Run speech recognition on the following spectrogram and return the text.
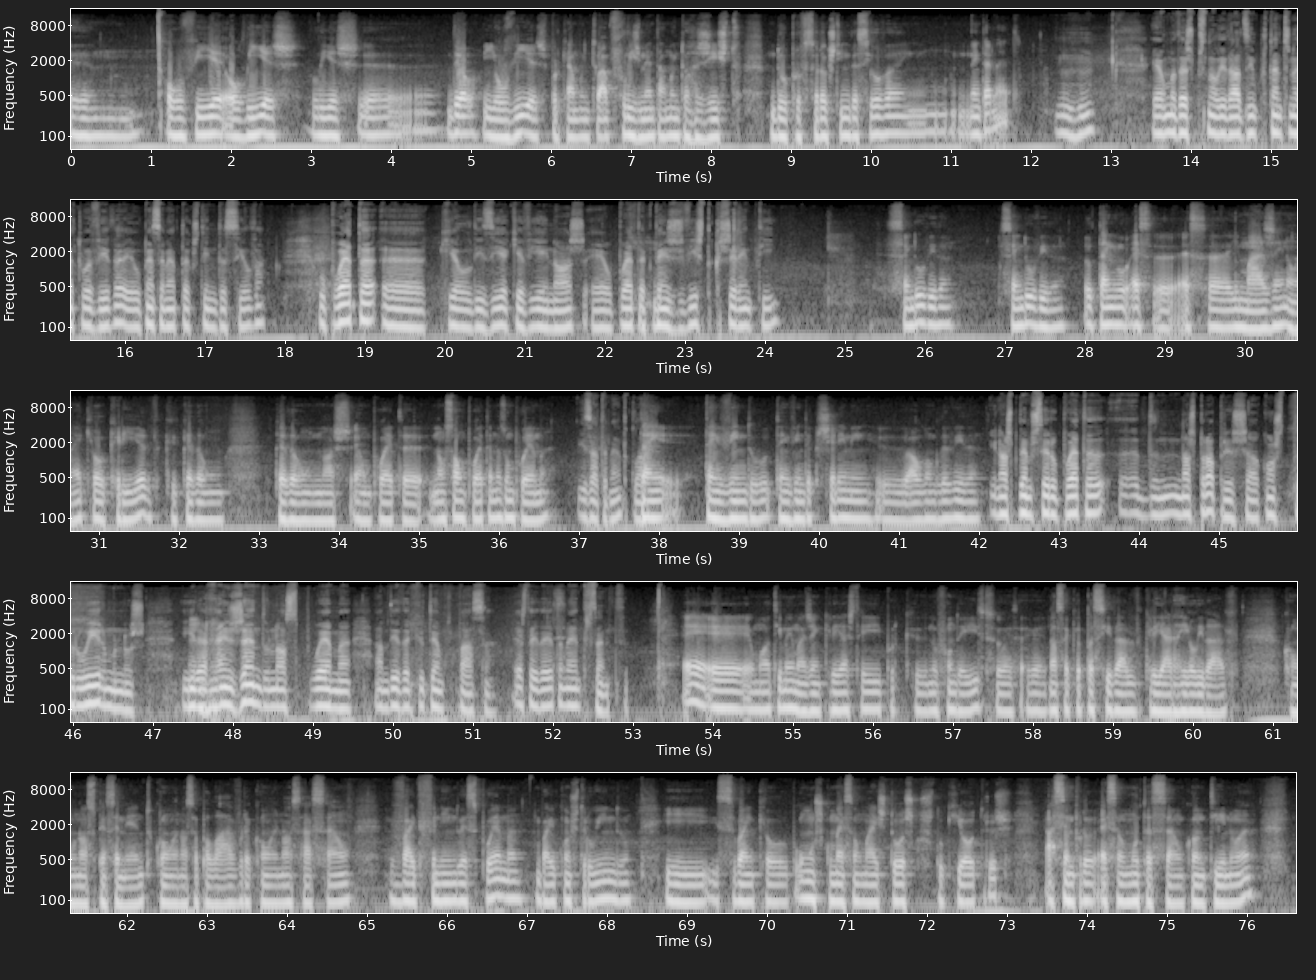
hum, ouvia ou lias, lias uh, dele e ouvias, porque há muito, há, felizmente há muito registro do professor Agostinho da Silva em, na internet. Uhum. É uma das personalidades importantes na tua vida, é o pensamento de Agostinho da Silva. O poeta uh, que ele dizia que havia em nós é o poeta que tens visto crescer em ti? Sem dúvida, sem dúvida. Eu tenho essa, essa imagem, não é? Que ele queria de que cada um, cada um de nós é um poeta, não só um poeta, mas um poema. Exatamente, claro. Tem, tem vindo, tem vindo a crescer em mim uh, ao longo da vida. E nós podemos ser o poeta uh, de nós próprios, ao construirmos-nos ir uhum. arranjando o nosso poema à medida que o tempo passa. Esta ideia também é interessante. É, é uma ótima imagem que criaste aí, porque no fundo é isso, é a nossa capacidade de criar realidade com o nosso pensamento, com a nossa palavra, com a nossa ação, vai definindo esse poema, vai o construindo e se bem que uns começam mais toscos do que outros, há sempre essa mutação contínua,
